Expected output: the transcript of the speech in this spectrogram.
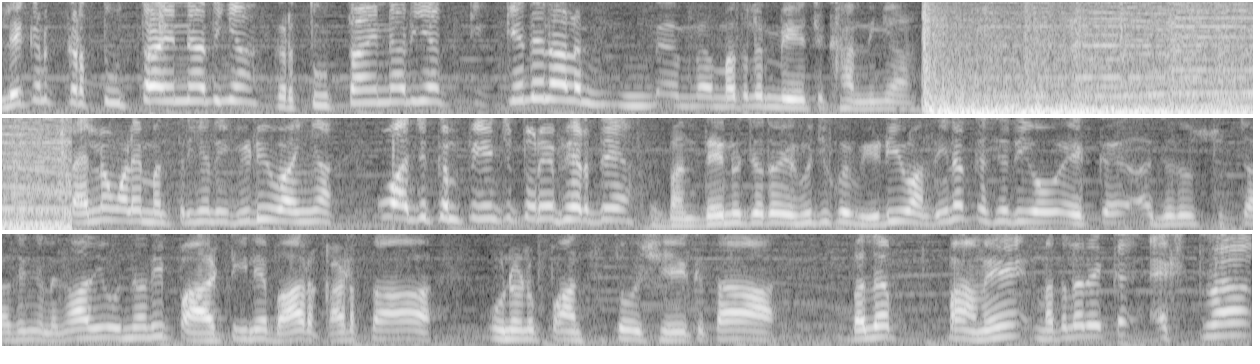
ਲੇਕਿਨ ਕਰਤੂਤਾਂ ਇਹਨਾਂ ਦੀਆਂ, ਕਰਤੂਤਾਂ ਇਹਨਾਂ ਦੀਆਂ ਕਿਹਦੇ ਨਾਲ ਮ- ਮਤਲਬ ਮੇਚ ਖਾਂਦੀਆਂ? ਪਹਿਲੋਂ ਵਾਲੇ ਮੰਤਰੀਆਂ ਦੀ ਵੀਡੀਓ ਆਈਆਂ, ਉਹ ਅੱਜ ਕੰਪੇਨ 'ਚ ਤੁਰੇ ਫਿਰਦੇ ਆ। ਬੰਦੇ ਨੂੰ ਜਦੋਂ ਇਹੋ ਜੀ ਕੋਈ ਵੀਡੀਓ ਆਂਦੀ ਨਾ ਕਿਸੇ ਦੀ, ਉਹ ਇੱਕ ਜਦੋਂ ਸੁੱਚਾ ਸਿੰਘ ਲੰਗਾ ਦੀ, ਉਹਨਾਂ ਦੀ ਪਾਰਟੀ ਨੇ ਬਾਹਰ ਕੱਢਤਾ, ਉਹਨਾਂ ਨੂੰ ਪੰਥ ਤੋਂ ਛੇਕਤਾ, ਮਤਲਬ ਭਾਵੇਂ, ਮਤਲਬ ਇੱਕ ਐਕਸਟਰਾ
